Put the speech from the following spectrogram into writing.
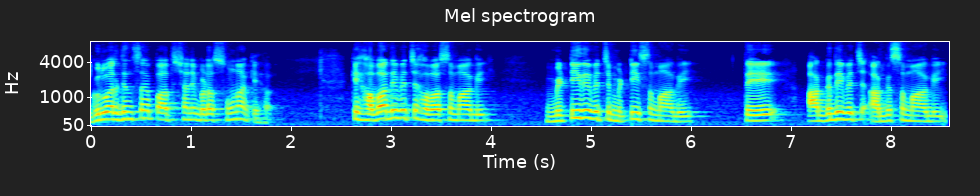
ਗੁਰੂ ਅਰਜਨ ਸਾਹਿਬ ਪਾਤਸ਼ਾਹ ਨੇ ਬੜਾ ਸੋਹਣਾ ਕਿਹਾ। ਕਿ ਹਵਾ ਦੇ ਵਿੱਚ ਹਵਾ ਸਮਾ ਗਈ, ਮਿੱਟੀ ਦੇ ਵਿੱਚ ਮਿੱਟੀ ਸਮਾ ਗਈ ਤੇ ਅੱਗ ਦੇ ਵਿੱਚ ਅੱਗ ਸਮਾ ਗਈ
